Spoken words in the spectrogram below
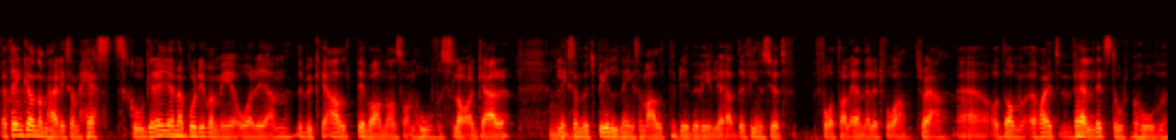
jag tänker om de här liksom hästskogrejerna borde vara med i år igen. Det brukar alltid vara någon sån hovslagar mm. liksom utbildning som alltid blir beviljad. Det finns ju ett fåtal, en eller två tror jag. Ehm, och de har ett väldigt stort behov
